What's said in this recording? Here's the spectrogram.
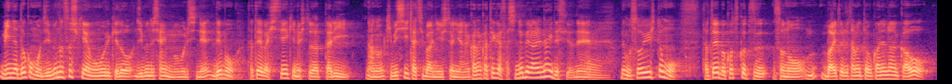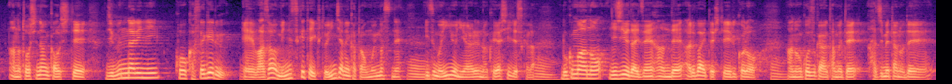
みんなどこも自分の組織は守るけど自分の社員も守るしね。でも例えば非正規の人だったりあの厳しい立場にいる人にはなかなか手が差し伸べられないですよね、でもそういう人も例えばコツコツそのバイトで貯めたお金なんかをあの投資なんかをして自分なりにこう稼げる、えー技を身につけていくといいんじゃないかとは思いますね、いつもいいようにやられるのは悔しいですから、僕もあの20代前半でアルバイトしている頃、あのお小遣いを貯めて始めたので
